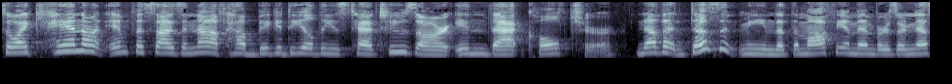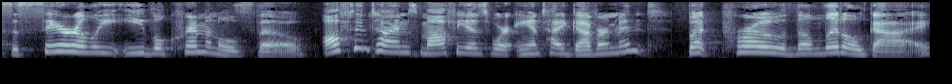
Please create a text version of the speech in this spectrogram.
So I cannot emphasize enough how big a deal these tattoos are in that culture. Now, that doesn't mean that the mafia members are necessarily evil criminals, though. Oftentimes, mafias were anti government, but pro the little guy.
